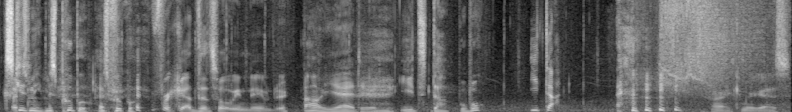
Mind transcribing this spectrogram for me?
Excuse me, Miss Poo Poo. Miss Poo Poo. I forgot that's what we named her. Oh yeah, dude. Eat da boo boo. Ita. All right, come here, guys.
